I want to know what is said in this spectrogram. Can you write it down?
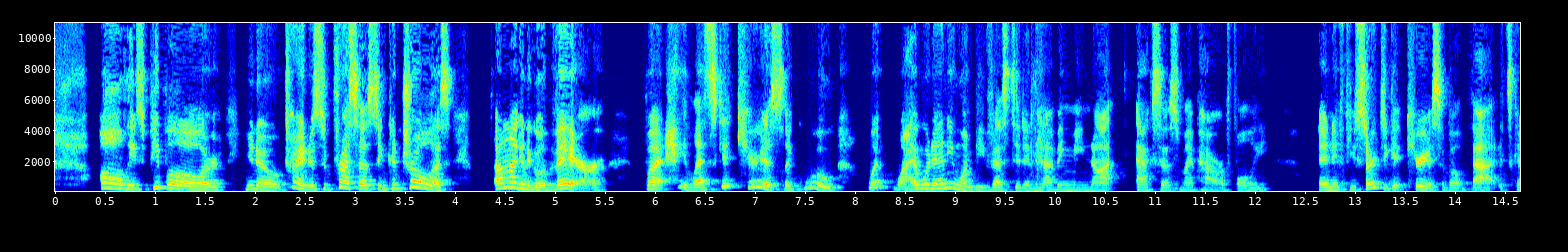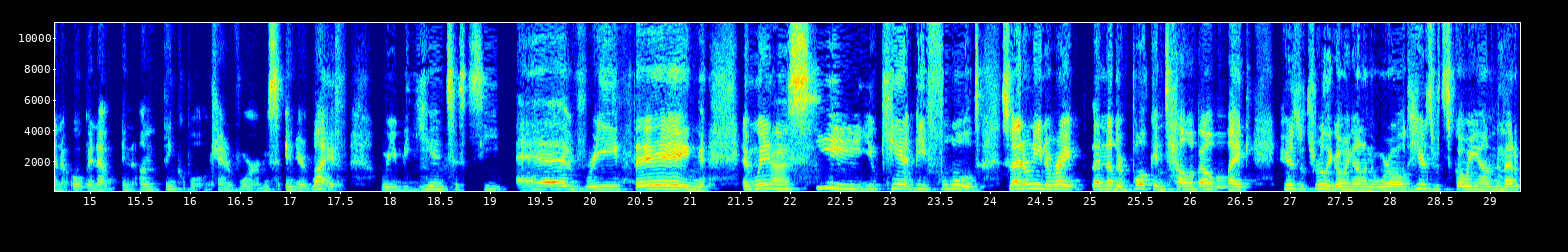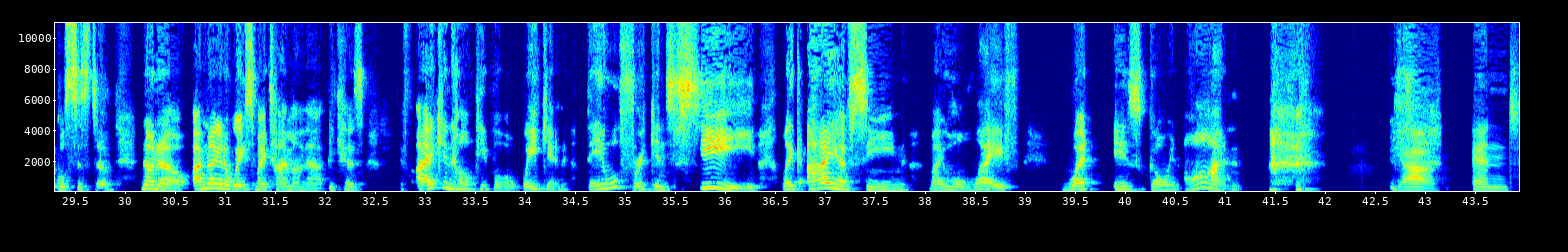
all these people are, you know, trying to suppress us and control us. I'm not going to go there. But hey, let's get curious. Like, whoa, what? Why would anyone be vested in having me not access my power fully? And if you start to get curious about that, it's going to open up an unthinkable can of worms in your life where you mm-hmm. begin to see everything. And when yes. you see, you can't be fooled. So I don't need to write another book and tell about, like, here's what's really going on in the world, here's what's going on in the mm-hmm. medical system. No, no, I'm not going to waste my time on that because if I can help people awaken, they will freaking see, like I have seen my whole life, what is going on. Yeah. And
